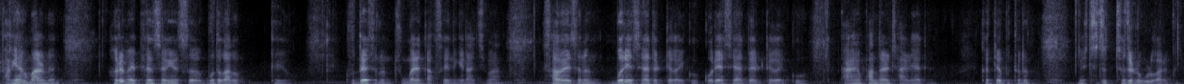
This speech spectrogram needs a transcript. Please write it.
방향을 알면 흐름에 편성해서 묻어가도 돼요. 군대에서는 중간에 딱 서 있는 게 낫지만 사회에서는 머리에 서야 될 때가 있고 꼬리에 서야 될 때가 있고 방향 판단을 잘 해야 돼요. 그때부터는 저, 저절로 굴러가는 거죠.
